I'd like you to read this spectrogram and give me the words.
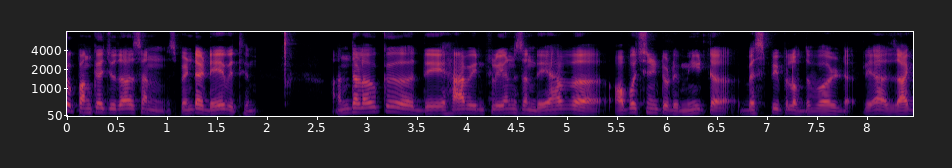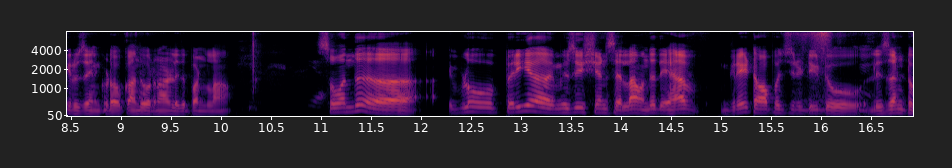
to Pankaj Udhas and spend a day with him அந்த அளவுக்கு they have influence and they have opportunity to meet best people of the world இல்லையா? ஜாகிர் ஹுசைன் கூட உட்காந்து ஒரு நாள் இது பண்ணலாம். ஸோ வந்து இவ்வளோ பெரிய மியூசிஷியன்ஸ் எல்லாம் வந்து they have great opportunity to listen to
